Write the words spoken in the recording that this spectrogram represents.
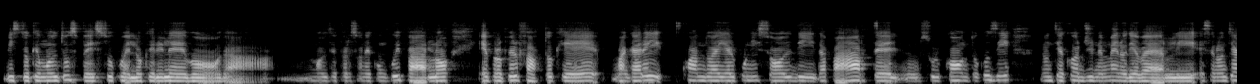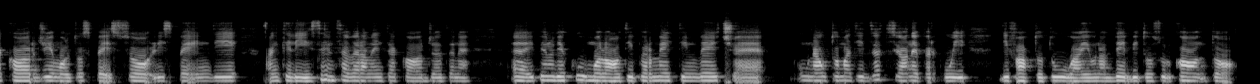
visto che molto spesso quello che rilevo da molte persone con cui parlo è proprio il fatto che magari quando hai alcuni soldi da parte mm, sul conto così non ti accorgi nemmeno di averli e se non ti accorgi molto spesso li spendi anche lì senza veramente accorgertene. Eh, il piano di accumulo ti permette invece un'automatizzazione per cui di fatto tu hai un addebito sul conto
